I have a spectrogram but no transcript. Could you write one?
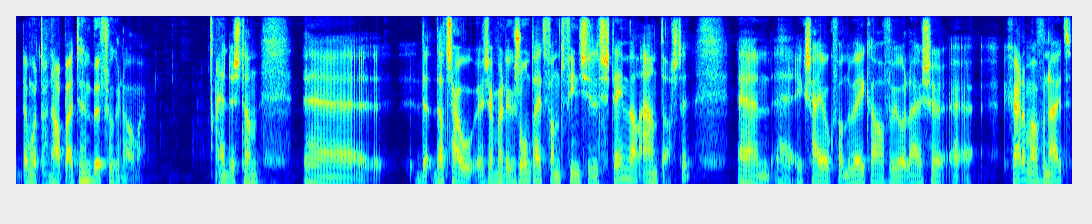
dan wordt er een hap uit hun buffer genomen. En dus dan, dat zou zeg maar de gezondheid van het financiële systeem wel aantasten. En ik zei ook van de week al van, joh, luister, ga er maar vanuit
